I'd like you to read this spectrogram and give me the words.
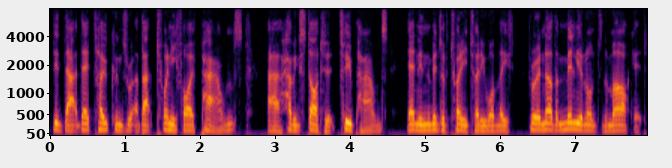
did that. Their tokens were about £25, uh, having started at £2. Then in the middle of 2021, they threw another million onto the market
